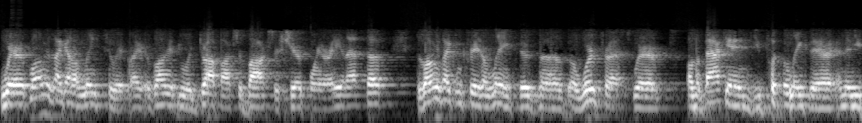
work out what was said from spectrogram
where as long as I got a link to it, right, as long as you would Dropbox or Box or SharePoint or any of that stuff, as long as I can create a link, there's a, a WordPress where on the back end you put the link there and then you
